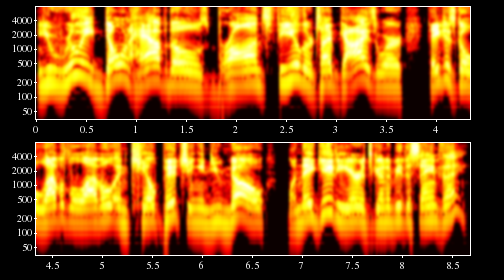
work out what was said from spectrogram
You really don't have those Braun, Fielder type guys where they just go level to level and kill pitching, and you know when they get here, it's going to be the same thing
